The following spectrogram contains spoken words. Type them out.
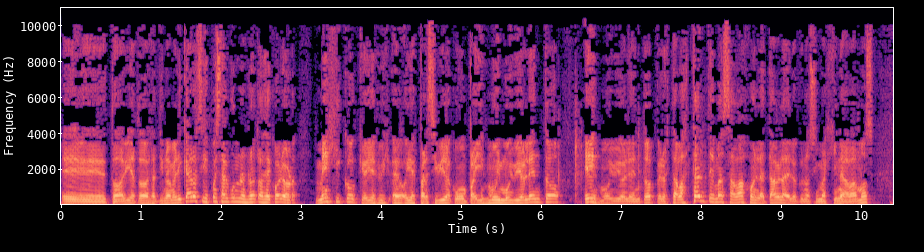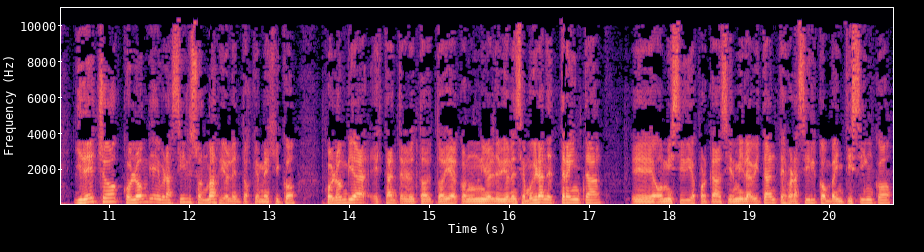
eh, todavía todos latinoamericanos, y después algunas notas de color. México, que hoy es, vi- eh, hoy es percibido como un país muy, muy violento, es muy violento, pero está bastante más abajo en la tabla de lo que nos imaginábamos. Y de hecho, Colombia y Brasil son más violentos que México. Colombia está entre, to- todavía con un nivel de violencia muy grande, 30 eh, homicidios por cada 100.000 habitantes, Brasil con 25,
